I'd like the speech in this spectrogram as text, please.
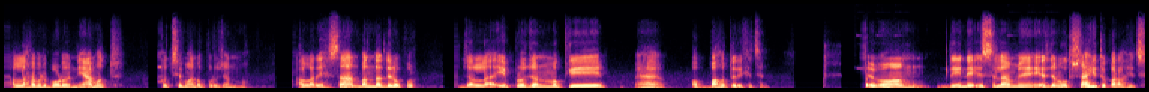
আল্লাহ রবের বড় নিয়ামত হচ্ছে মানব প্রজন্ম। আল্লাহর এহসান বান্দাদের ওপর জাল্লাহ এই প্রজন্মকে হ্যাঁ অব্যাহত রেখেছেন। এবং দিনে ইসলামে এর জন্য উৎসাহিত করা হয়েছে।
